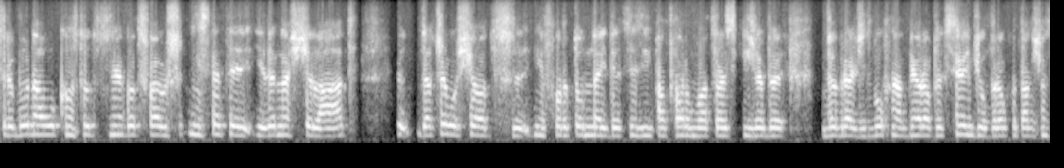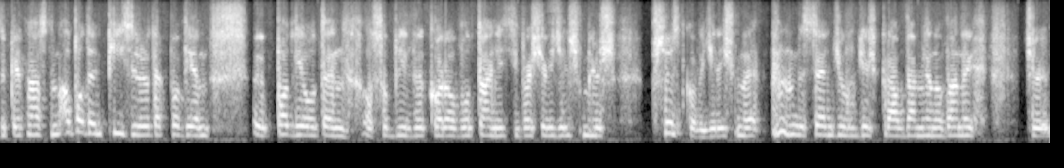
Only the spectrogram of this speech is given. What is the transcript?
Trybunału Konstytucyjnego trwa już niestety 11 lat. Zaczęło się od niefortunnej decyzji Platformy Obywatelskiej, żeby wybrać dwóch nadmiarowych sędziów w roku 2015, a potem PiS, że tak powiem, podjął ten osobliwy korowód taniec i właśnie widzieliśmy już wszystko. Widzieliśmy sędziów gdzieś, prawda, mianowanych czy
